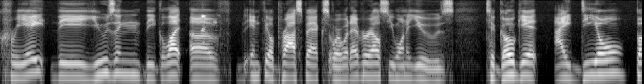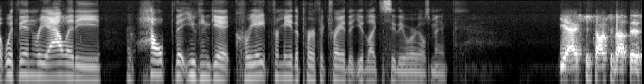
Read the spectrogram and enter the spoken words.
Create the using the glut of infield prospects or whatever else you want to use to go get ideal, but within reality, help that you can get. Create for me the perfect trade that you'd like to see the Orioles make. Yeah, I actually talked about this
